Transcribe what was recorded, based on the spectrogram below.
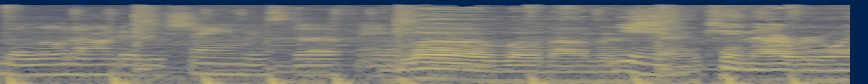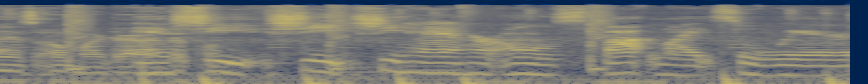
the low down dirty shame and stuff, and Love low down there. Yeah. Yeah. Keenen Ivory Wayans. Oh my god. and she she she had her own spotlight to where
